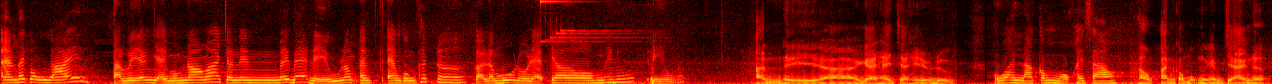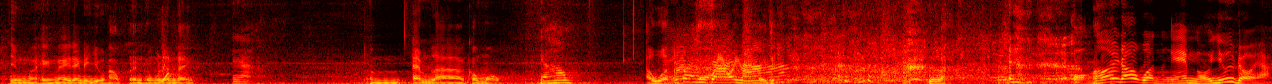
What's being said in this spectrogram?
Em thấy con gái tại vì em dạy mầm non á cho nên mấy bé điệu lắm. Em em cũng thích ờ, gọi là mua đồ đẹp cho mấy đứa điệu lắm. Anh thì à, gái hay trai thì đều được ủa anh là con một hay sao? Không anh còn một người em trai nữa nhưng mà hiện nay đang đi du học nên không có lên đây. Dạ. Ừm, em là con một. Dạ không. À quên. Có em trai mà. Tức là con mới đó quên thằng em ngồi dưới rồi à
